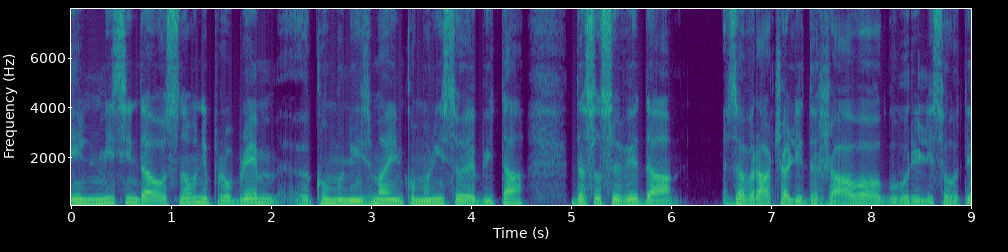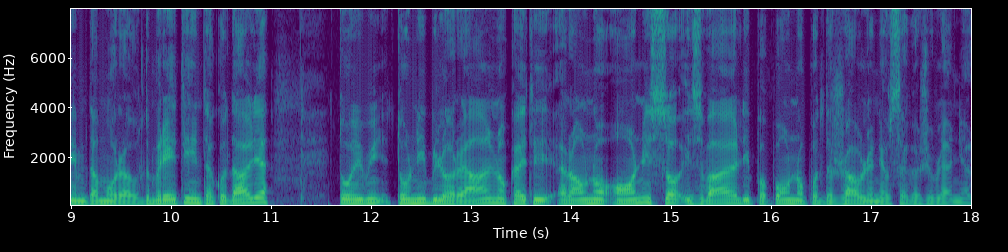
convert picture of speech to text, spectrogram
In mislim, da osnovni problem eh, komunizma in komunistov je bil ta, da so seveda zavračali državo, govorili so o tem, da mora odmreti in tako dalje. To, je, to ni bilo realno, kajti ravno oni so izvajali popolno podržavljanje vsega življenja.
